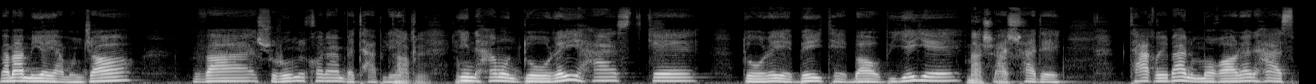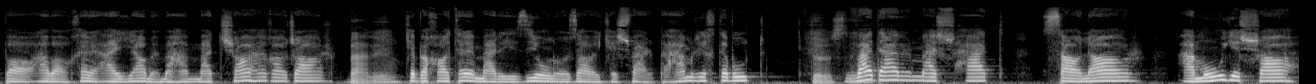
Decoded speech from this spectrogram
و من میایم اونجا و شروع می‌کنم به تبلیغ, تبلیغ. این همون دوره ای هست که دوره بیت بابیه مشهد. مشهده تقریبا مقارن هست با اواخر ایام محمد شاه قاجار بله. که به خاطر مریضی و اوضاع کشور به هم ریخته بود. درسته. و در مشهد سالار عموی شاه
